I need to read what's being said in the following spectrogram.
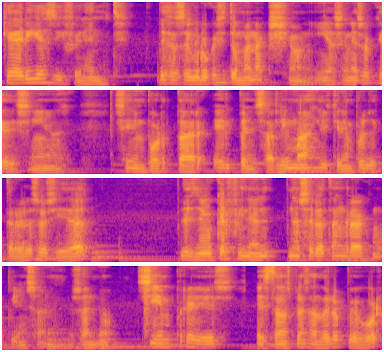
¿Qué harías diferente? Les aseguro que si toman acción y hacen eso que desean, sin importar el pensar la imagen que quieren proyectar a la sociedad, les digo que al final no será tan grave como piensan. O sea, no, siempre es estamos pensando lo peor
